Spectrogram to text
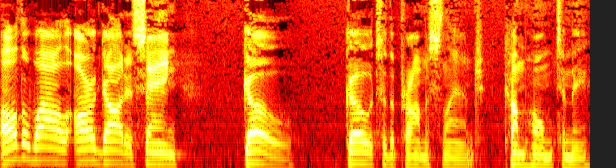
all the while, our God is saying, Go, go to the promised land. Come home to me.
